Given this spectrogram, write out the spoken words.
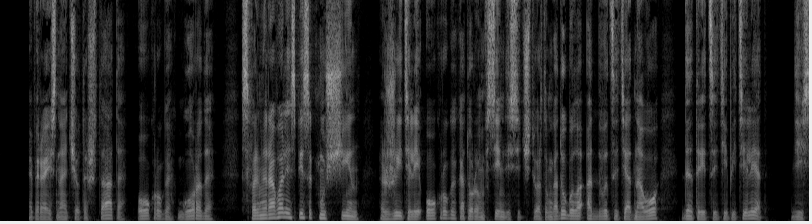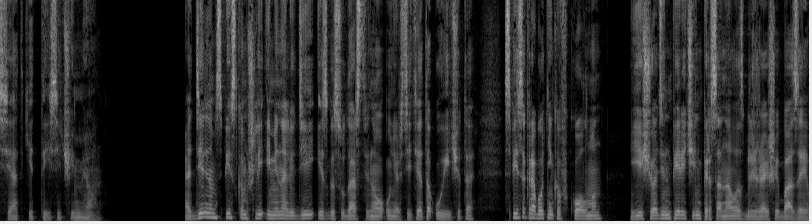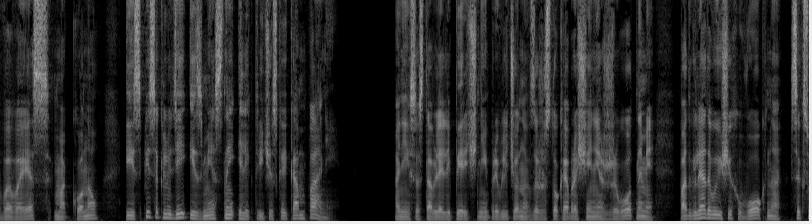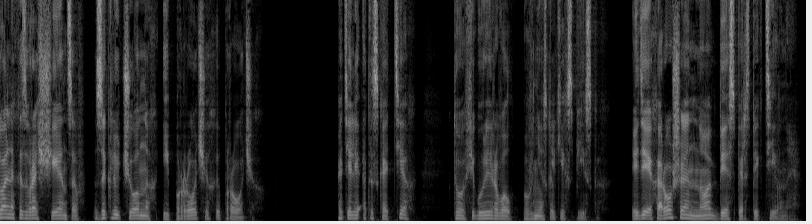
опираясь на отчеты штата, округа, города, сформировали список мужчин, жителей округа, которым в 1974 году было от 21 до 35 лет, десятки тысяч имен. Отдельным списком шли имена людей из Государственного университета Уичета, список работников Колман, еще один перечень персонала с ближайшей базы ВВС МакКоннелл и список людей из местной электрической компании. Они составляли перечни привлеченных за жестокое обращение с животными, подглядывающих в окна, сексуальных извращенцев, заключенных и прочих, и прочих. Хотели отыскать тех, кто фигурировал в нескольких списках. Идея хорошая, но бесперспективная.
